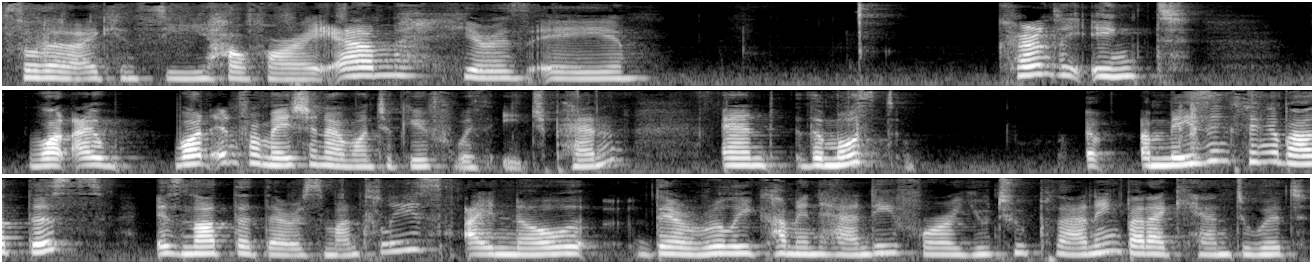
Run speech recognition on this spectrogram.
so that I can see how far I am. Here is a currently inked what I what information I want to give with each pen. And the most amazing thing about this is not that there is monthlies. I know they're really come in handy for YouTube planning, but I can't do it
